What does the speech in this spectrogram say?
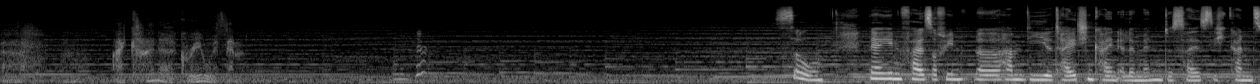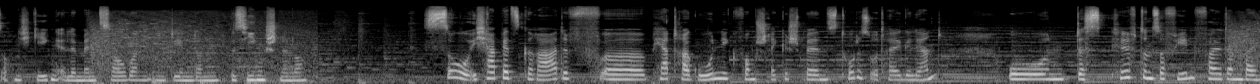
I kinda agree with him. So. Ja, jedenfalls auf jeden, äh, haben die Teilchen kein Element. Das heißt, ich kann jetzt auch nicht Gegenelement zaubern und den dann besiegen schneller. So, ich habe jetzt gerade äh, per Dragonik vom Schreckgespenst Todesurteil gelernt. Und das hilft uns auf jeden Fall dann beim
